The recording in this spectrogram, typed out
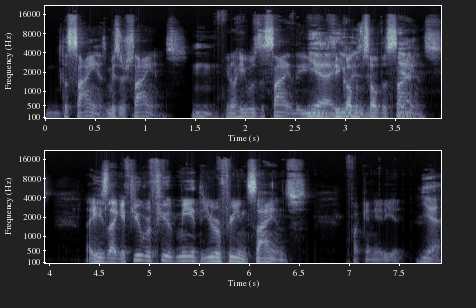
the science, Mr. Science. Mhm. You know, he was the science. He, Yeah, he, he called was- himself the yeah. science. Like he's like, if you refute me, you're refuting science. Fucking idiot. Yeah.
